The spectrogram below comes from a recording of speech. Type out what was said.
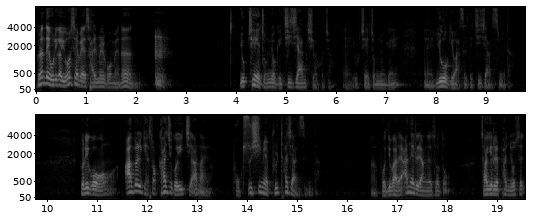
그런데 우리가 요셉의 삶을 보면은 육체의 정욕에 지지 않지요, 그죠? 예, 육체의 정욕에 예, 유혹이 왔을 때 지지 않습니다. 그리고 악을 계속 가지고 있지 않아요. 복수심에 불타지 않습니다. 아, 보디발의 아내를 향해서도 자기를 판 요셉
